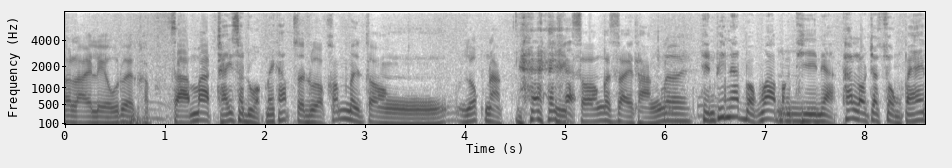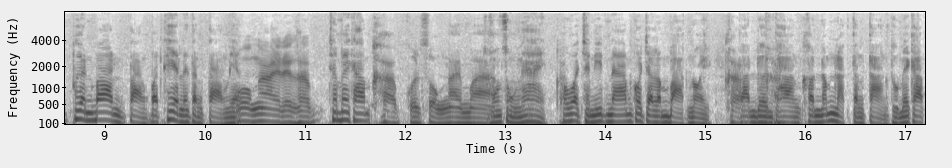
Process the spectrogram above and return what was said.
ละลายเร็วด้วยครับ สามารถใช้สะดวกไหมครับ สะดวกเขาไม่ต้องยกหนักฉีกซองก็ใส่ถังเลยเห็นพี่นัทบอกว่าบางทีเนี่ยถ้าเราจะส่งไปให้เพื่อนบ้านต่างประเทศอะไรต่างๆเนี่ยโอ้ง่ายเลยครับใช่ไหมครับครับคนส่งง่ายมากของส่งง่าย เพราะว่าชนิดน้ำก็จะลำบากหน่อยครับการเดินทางเขาน้ำหนักต่างๆ ถูกไหมครับ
